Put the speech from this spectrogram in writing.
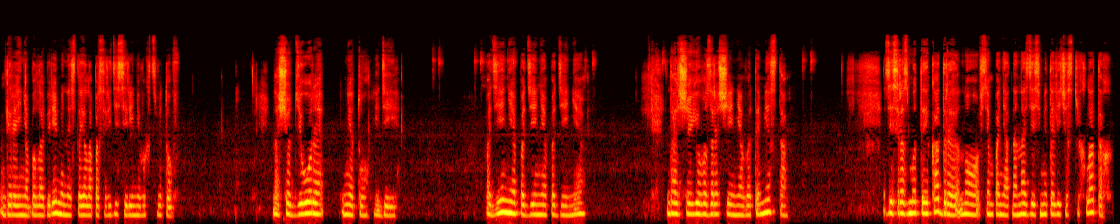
героиня была беременна и стояла посреди сиреневых цветов. Насчет Диоры нету идей. Падение, падение, падение. Дальше ее возвращение в это место – Здесь размытые кадры, но всем понятно. Она здесь в металлических латах.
